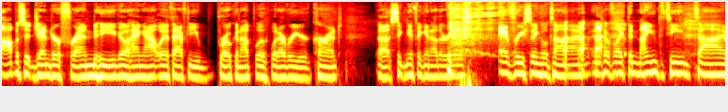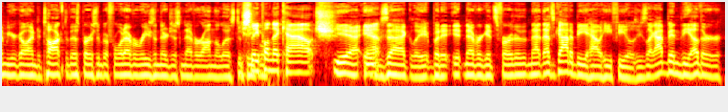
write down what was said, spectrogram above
opposite gender friend who you go hang out with after you've broken up with whatever your current uh, significant other is every single time. And so for like the nineteenth time, you're going to talk to this person, but for whatever reason, they're just never on the list. Of You of sleep on the couch. Yeah, Yeah. exactly. But it, it never gets further than that. That's got to be how he feels. He's like, I've been the other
